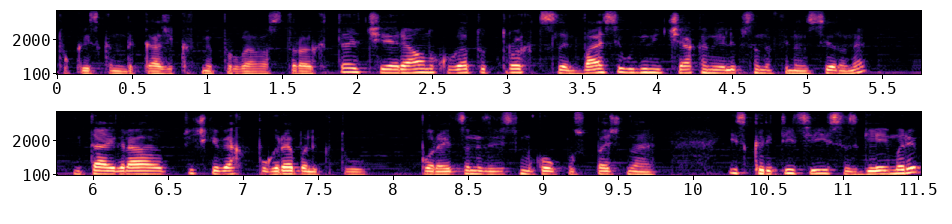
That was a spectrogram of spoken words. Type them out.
тук искам да кажа какъв ми е проблема с тройката, е, че реално когато тройката след 20 години чакане и липса на финансиране, и тази игра всички бяха погребали като поредица, независимо колко успешна е и с критици, и с геймери,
